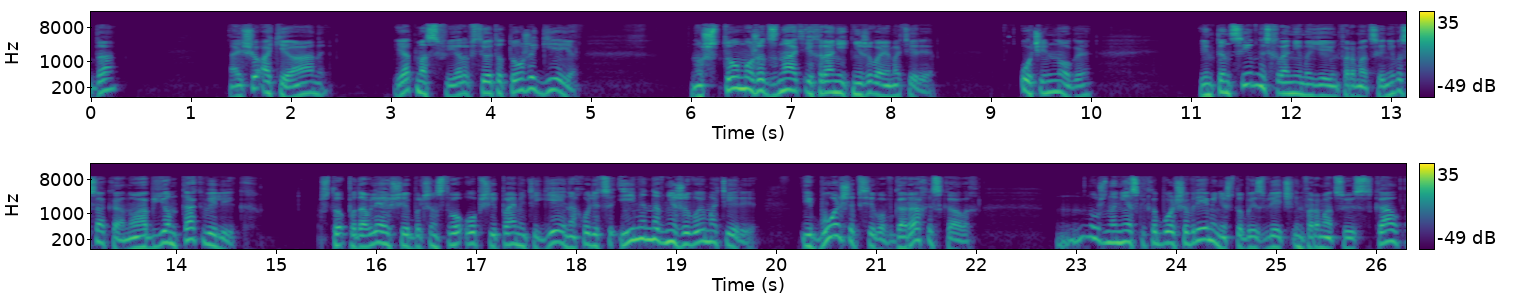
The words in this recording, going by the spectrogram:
Да. А еще океаны, и атмосфера, все это тоже гея. Но что может знать и хранить неживая материя? Очень многое. Интенсивность хранимой ею информации невысока, но объем так велик, что подавляющее большинство общей памяти гея находится именно в неживой материи, и больше всего в горах и скалах. Нужно несколько больше времени, чтобы извлечь информацию из скал,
